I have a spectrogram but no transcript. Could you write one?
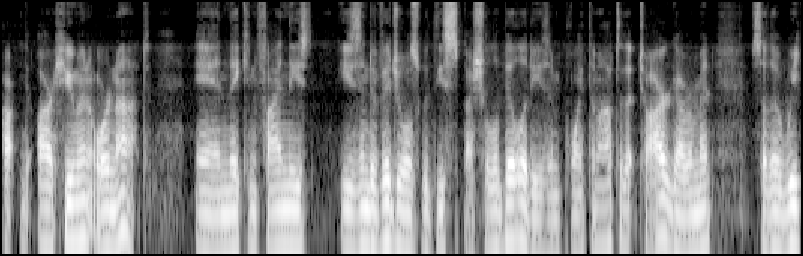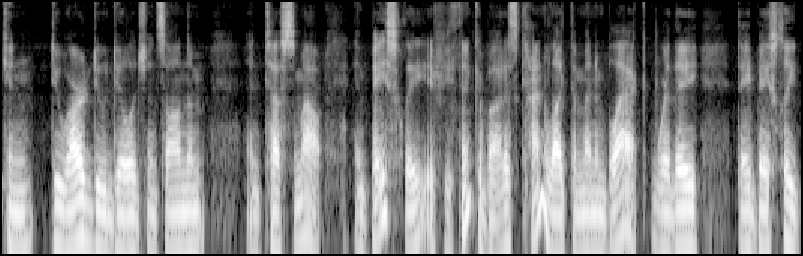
are, are human or not, and they can find these these individuals with these special abilities and point them out to the, to our government so that we can do our due diligence on them and test them out. And basically, if you think about it, it's kind of like the Men in Black, where they they basically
